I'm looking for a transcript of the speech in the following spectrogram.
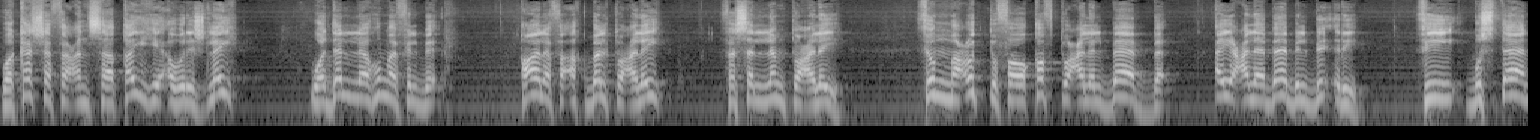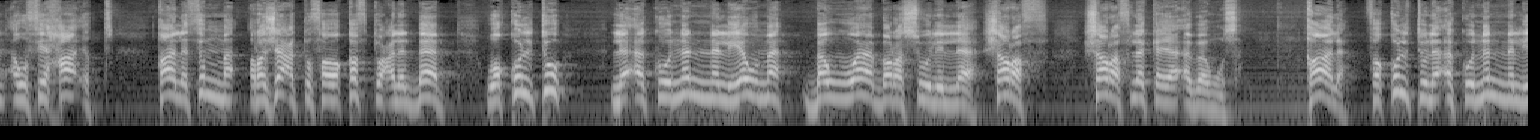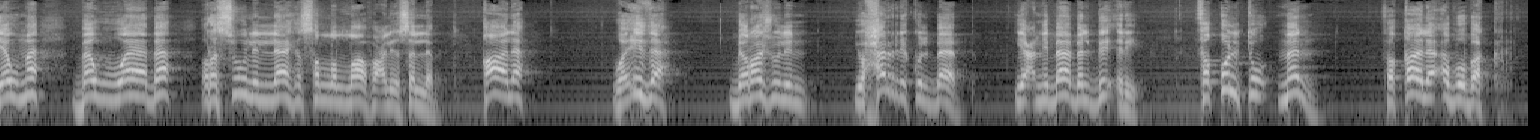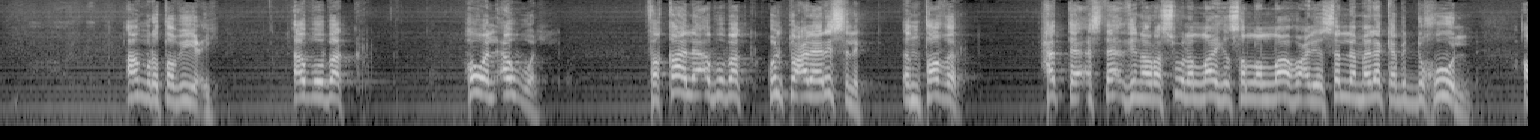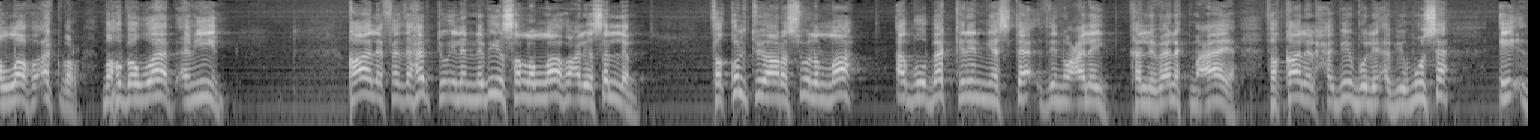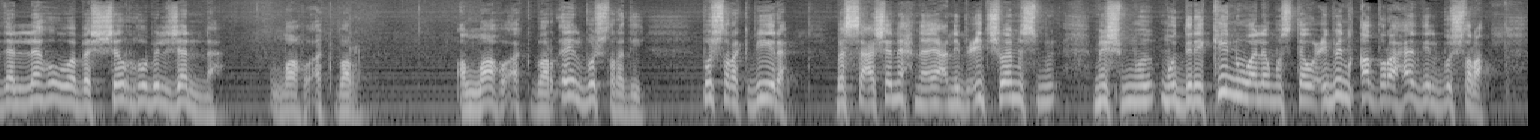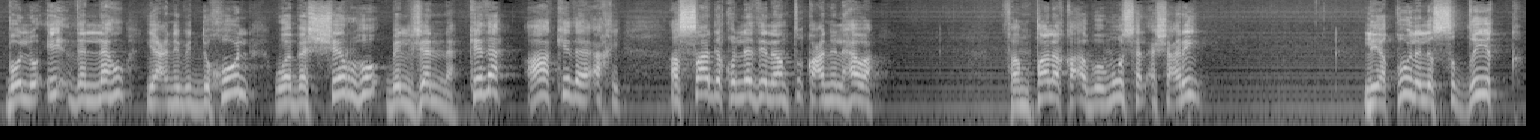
وكشف عن ساقيه أو رجليه ودلهما في البئر. قال فأقبلت عليه فسلمت عليه ثم عدت فوقفت على الباب أي على باب البئر في بستان أو في حائط. قال ثم رجعت فوقفت على الباب وقلت لأكونن اليوم بواب رسول الله. شرف شرف لك يا أبا موسى. قال فقلت لأكونن اليوم بواب رسول الله صلى الله عليه وسلم. قال وإذا برجل يحرك الباب يعني باب البئر فقلت من؟ فقال أبو بكر. أمر طبيعي. أبو بكر هو الأول. فقال أبو بكر قلت على رسلك انتظر حتى أستأذن رسول الله صلى الله عليه وسلم لك بالدخول. الله أكبر. ما هو بواب أمين. قال فذهبت إلى النبي صلى الله عليه وسلم. فقلت يا رسول الله أبو بكر يستأذن عليك. خلي بالك معايا. فقال الحبيب لأبي موسى ائذن له وبشره بالجنة. الله أكبر. الله أكبر. إيه البشرة دي؟ بشرة كبيرة. بس عشان إحنا يعني بعيد شوية مش, مش مدركين ولا مستوعبين قدر هذه البشرة. بقول له ائذن له يعني بالدخول وبشره بالجنة. كده؟ آه كده يا أخي. الصادق الذي لا ينطق عن الهوى. فانطلق أبو موسى الأشعري ليقول للصديق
